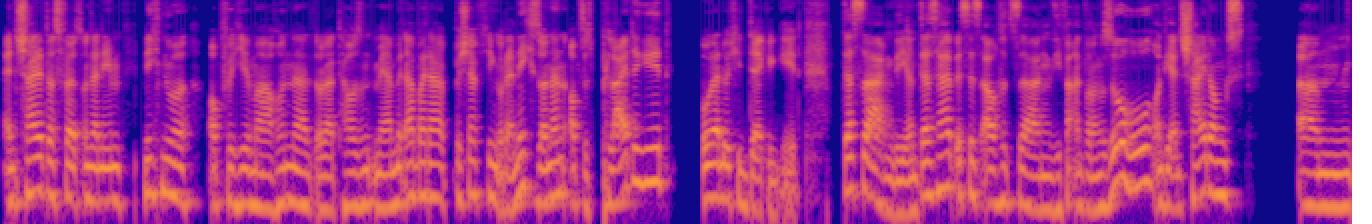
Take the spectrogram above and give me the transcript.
entscheidet das für das Unternehmen nicht nur, ob wir hier mal 100 oder 1000 mehr Mitarbeiter beschäftigen oder nicht, sondern ob es pleite geht oder durch die Decke geht. Das sagen die. Und deshalb ist es auch sozusagen die Verantwortung so hoch und die Entscheidungs- ähm,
